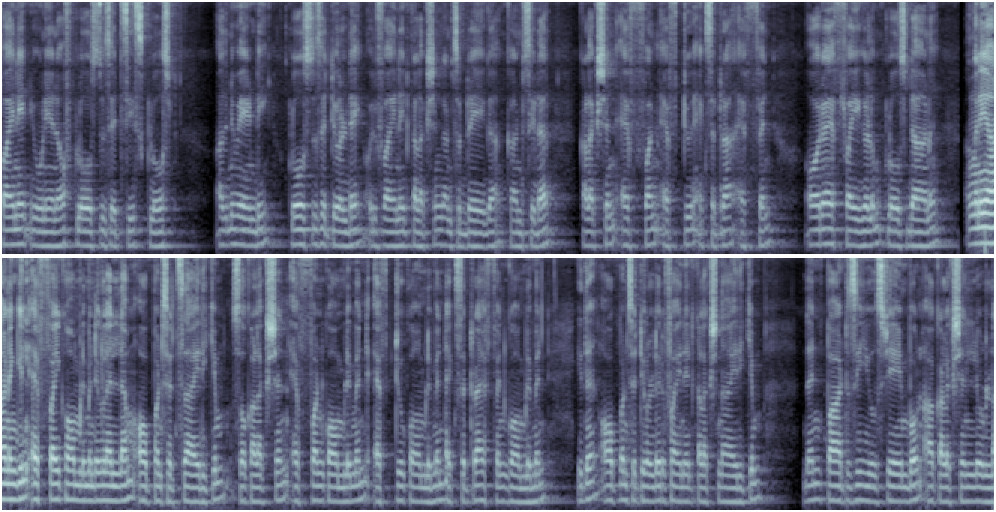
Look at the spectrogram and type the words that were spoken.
finite union of closed sets is closed അതിനുവേണ്ടി ക്ലോസ്ഡ് സെറ്റുകളുടെ ഒരു ഫൈനൈറ്റ് കളക്ഷൻ കൺസിഡർ ചെയ്യുക consider collection F one F two etcetera F N ഓരോ എഫ് ഐകളും ക്ലോസ്ഡ് ആണ്. അങ്ങനെയാണെങ്കിൽ എഫ് ഐ കോംപ്ലിമെന്റുകളെല്ലാം ഓപ്പൺ സെറ്റ്സ് ആയിരിക്കും. So collection F one complement F two complement etcetera F N complement ഇത് ഓപ്പൺ സെറ്റുകളുടെ ഒരു ഫൈനൈറ്റ് കളക്ഷൻ ആയിരിക്കും. ദെൻ പാർട്ട് സി യൂസ് ചെയ്യുമ്പോൾ ആ കളക്ഷനിലുള്ള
